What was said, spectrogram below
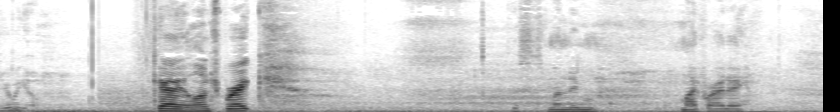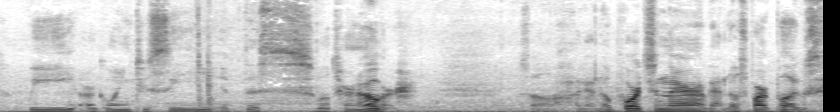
here we go. Okay, lunch break. This is Monday, my Friday. We are going to see if this will turn over. So I got no ports in there. I've got no spark plugs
